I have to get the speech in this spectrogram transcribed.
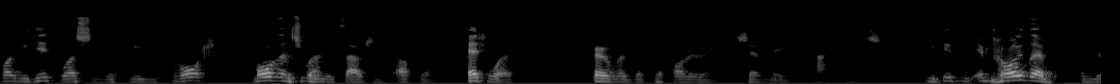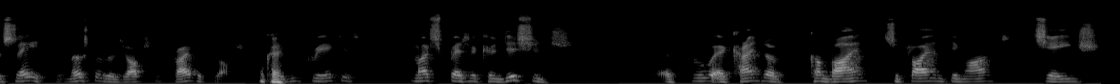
what we did was that we brought more than 200,000 of them at work over the, the following seven, eight, nine years. We didn't employ them in the state. Most of the jobs were private jobs. Okay. We created much better conditions uh, through a kind of combined supply and demand change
